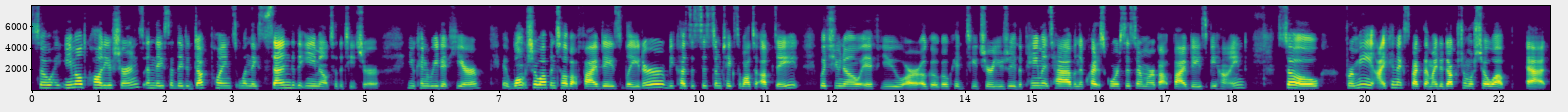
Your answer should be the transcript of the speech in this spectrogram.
So I emailed quality assurance and they said they deduct points when they send the email to the teacher. You can read it here. It won't show up until about five days later because the system takes a while to update, which you know if you are a GoGoKid teacher, usually the payment tab and the credit score system are about five days behind. So for me, I can expect that my deduction will show up at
